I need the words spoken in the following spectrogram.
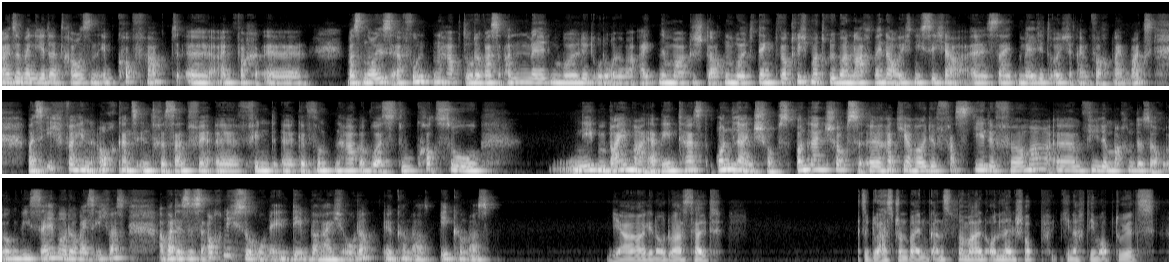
Also wenn ihr da draußen im Kopf habt, äh, einfach äh, was Neues erfunden habt oder was anmelden wolltet oder eure eigene Marke starten wollt, denkt wirklich mal drüber nach. Wenn ihr euch nicht sicher äh, seid, meldet euch einfach bei Max. Was ich vorhin auch ganz interessant äh, find, äh, gefunden habe, was du kurz so nebenbei mal erwähnt hast, Online-Shops. Online-Shops äh, hat ja heute fast jede Firma. Äh, viele machen das auch irgendwie selber oder weiß ich was. Aber das ist auch nicht so ohne in dem Bereich, oder? E-Commerce. E ja, genau, du hast halt, also du hast schon bei einem ganz normalen Online-Shop, je nachdem, ob du jetzt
